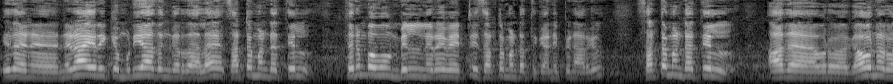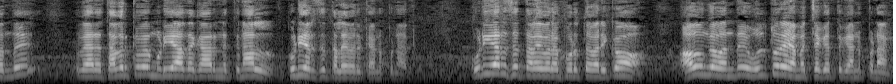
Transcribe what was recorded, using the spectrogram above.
இதை நி- நிராகரிக்க முடியாதுங்கிறதால சட்டமன்றத்தில் திரும்பவும் பில் நிறைவேற்றி சட்டமன்றத்துக்கு அனுப்பினார்கள். சட்டமன்றத்தில் அதை ஒரு கவர்னர் வந்து வேற தவிர்க்கவே முடியாத காரணத்தினால் குடியரசுத் தலைவருக்கு அனுப்பினார். குடியரசுத் தலைவரை பொறுத்த வரைக்கும் அவங்க வந்து உள்துறை அமைச்சகத்துக்கு அனுப்புனாங்க.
